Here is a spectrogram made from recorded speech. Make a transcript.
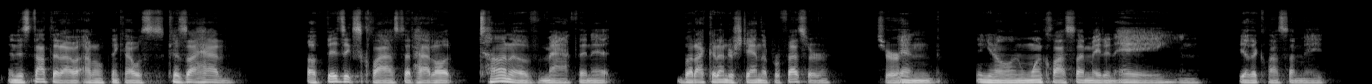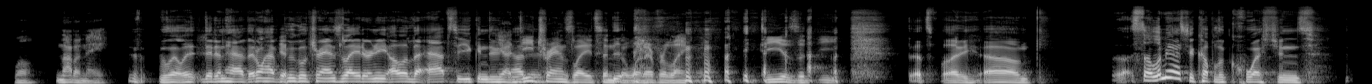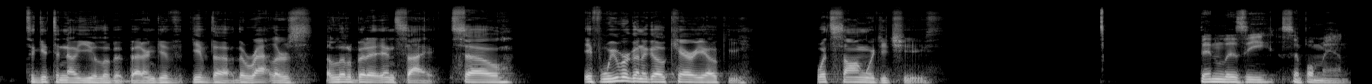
and it's not that I, I don't think I was because I had a physics class that had a ton of math in it, but I could understand the professor. sure. And you know, in one class I made an A, and the other class I made well, not an A. well, it, they didn't have they don't have Yeah. Google Translate or any all of the apps that you can do. Yeah, D translates into whatever language. D is a D. That's funny. Um, so let me ask you a couple of questions to get to know you a little bit better and give give the the rattlers a little bit of insight. So, if we were going to go karaoke, what song would you choose? Thin Lizzy, Simple Man.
